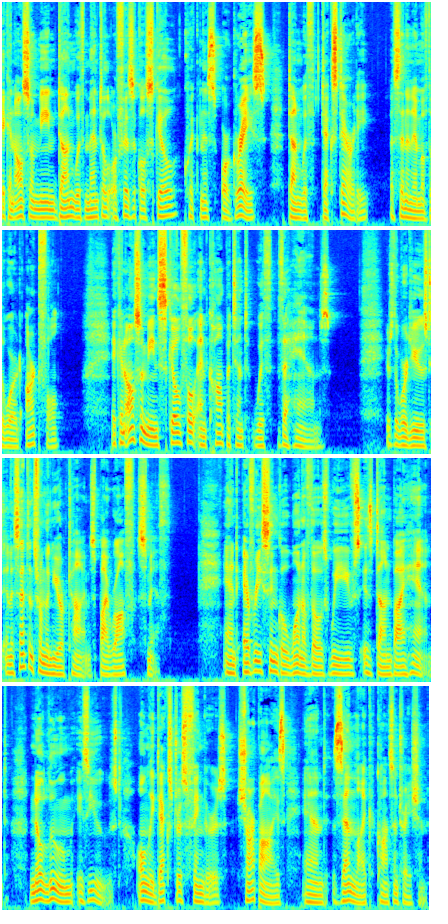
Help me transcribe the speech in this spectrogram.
It can also mean done with mental or physical skill, quickness, or grace, done with dexterity, a synonym of the word artful. It can also mean skillful and competent with the hands. Here's the word used in a sentence from the New York Times by Roff Smith. And every single one of those weaves is done by hand. No loom is used, only dexterous fingers, sharp eyes, and Zen like concentration.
